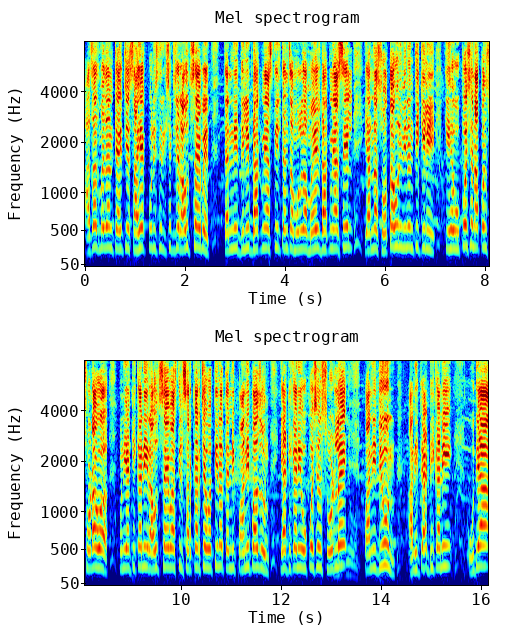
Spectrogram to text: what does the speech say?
आझाद मैदान त्याचे सहाय्यक पोलीस निरीक्षक जे राऊत साहेब आहेत त्यांनी दिलीप ढाकणे असतील त्यांचा मुलगा महेश ढाकणे असेल यांना स्वतःहून विनंती केली की हे उपोषण आपण सोडावं. म्हणून या ठिकाणी राऊत साहेब असतील सरकारच्या वतीनं त्यांनी पाणी पाजून या ठिकाणी उपोषण सोडलंय पाणी देऊन आणि त्या ठिकाणी उद्या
